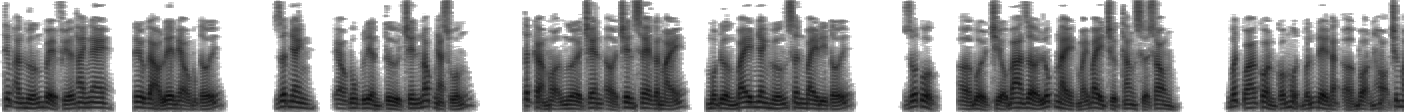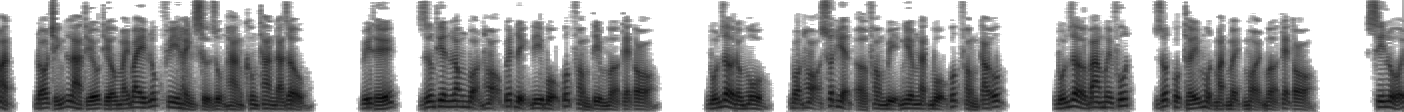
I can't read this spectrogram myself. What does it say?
tiếp hắn hướng về phía thai nghe, kêu gào lên ẻo bục tới. Rất nhanh, ẻo bục liền từ trên nóc nhà xuống. Tất cả mọi người chen ở trên xe gắn máy, một đường bay nhanh hướng sân bay đi tới. Rốt cuộc, ở buổi chiều ba giờ lúc này máy bay trực thăng sửa xong. Bất quá còn có một vấn đề đặt ở bọn họ trước mặt, đó chính là thiếu thiếu máy bay lúc phi hành sử dụng hàng không than đá dầu vì thế, dương thiên long bọn họ quyết định đi bộ quốc phòng tìm mở kẻ tỏ bốn giờ đồng hồ, bọn họ xuất hiện ở phòng bị nghiêm ngặt bộ quốc phòng cao úc bốn giờ ba mươi phút, rốt cuộc thấy một mặt mệt mỏi mở kẻ tỏ xin lỗi,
